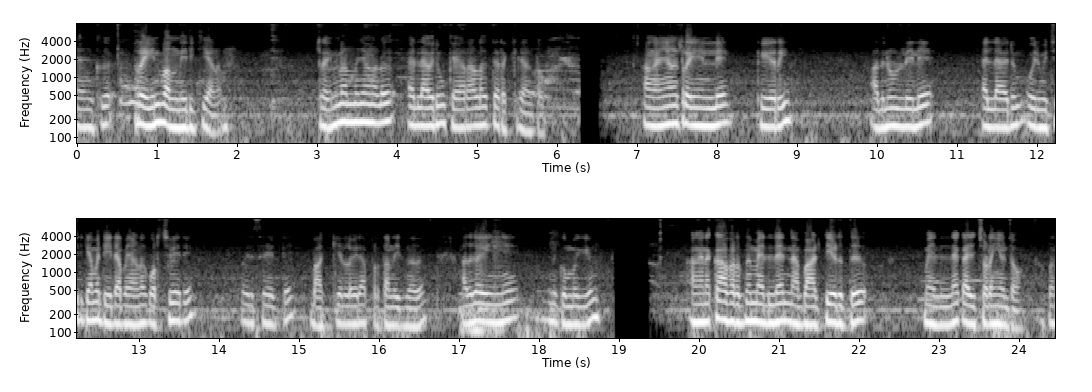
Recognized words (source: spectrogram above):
ഞങ്ങൾക്ക് ട്രെയിൻ വന്നിരിക്കുകയാണ് ട്രെയിൻ വന്ന് ഞങ്ങൾ എല്ലാവരും കയറാനുള്ള തിരക്കിലാണ് കേട്ടോ അങ്ങനെ ഞങ്ങൾ ട്രെയിനിൽ കയറി അതിനുള്ളിൽ എല്ലാവരും ഒരുമിച്ചിരിക്കാൻ പറ്റിയില്ല. അപ്പോൾ ഞങ്ങൾ കുറച്ച് പേര് ഒരു സൈഡിൽ ബാക്കിയുള്ളവർ അപ്പുറത്താണ് ഇരുന്നത്. അത് കഴിഞ്ഞ് നിൽക്കുമ്പോഴേക്കും അങ്ങനെ കവർന്ന് മെല്ലെ നബാട്ടി എടുത്ത് മെല്ലെ കഴിച്ചു തുടങ്ങി കേട്ടോ അപ്പോൾ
